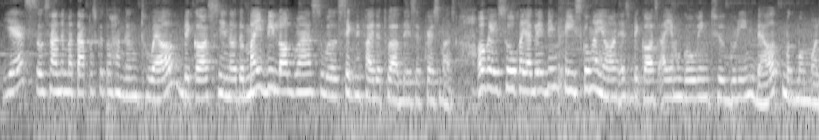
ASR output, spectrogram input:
Yes, so sana matapos ko to hanggang 12 because, you know, the my Vlogmas will signify the 12 days of Christmas. Okay, so kaya ganito yung face ko ngayon is because I am going to Greenbelt. Magmamall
